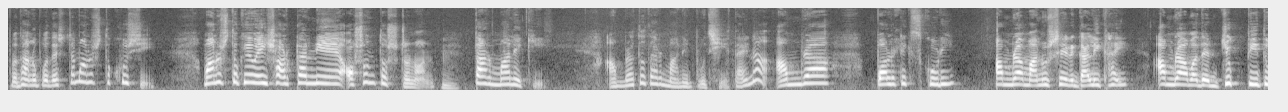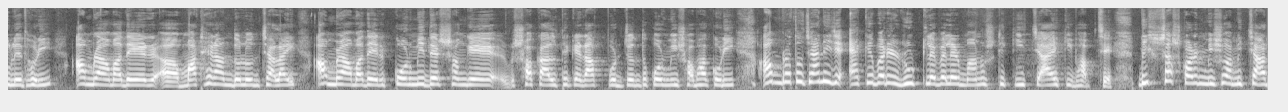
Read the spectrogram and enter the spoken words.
প্রধান উপদেষ্টা মানুষ তো খুশি। মানুষ তো কেউ এই সরকার নিয়ে অসন্তুষ্ট নন। তার মানে কি? আমরা তো তার মানে বুঝি তাই না? আমরা পলিটিক্স করি আমরা মানুষের গালি খাই আমরা আমাদের যুক্তি তুলে ধরি আমরা আমাদের মাঠের আন্দোলন চালাই আমরা আমাদের কর্মীদের সঙ্গে সকাল থেকে রাত পর্যন্ত কর্মী সভা করি। আমরা তো জানি যে একেবারে রুট লেভেলের মানুষটি কি চায় কি ভাবছে। বিশ্বাস করেন মিশু আমি চার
